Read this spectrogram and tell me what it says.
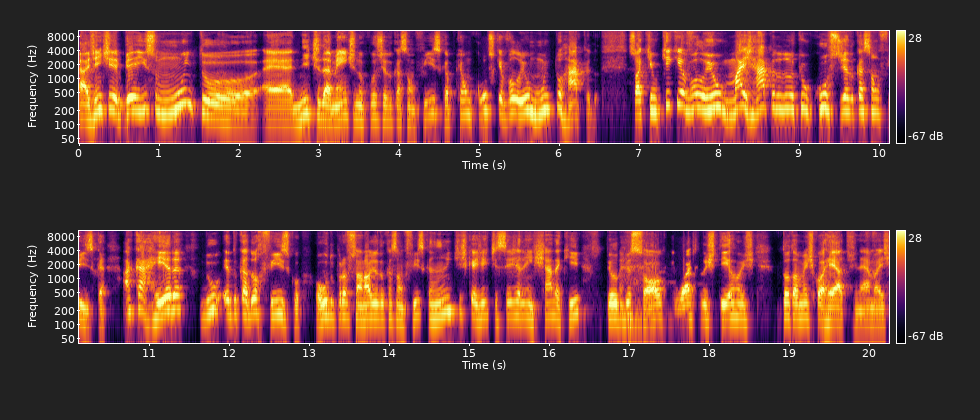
A gente vê isso muito é, nitidamente no curso de educação física, porque é um curso que evoluiu muito rápido. Só que o que, que evoluiu mais rápido do que o curso de educação física? A carreira do educador físico ou do profissional de educação física, antes que a gente seja linchado aqui pelo pessoal que gosta dos termos totalmente corretos, né? Mas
